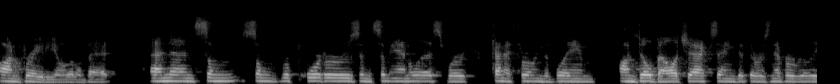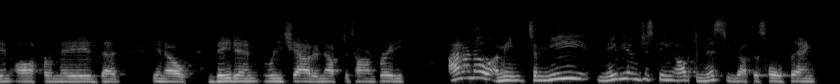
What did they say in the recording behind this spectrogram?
on Brady a little bit. And then some some reporters and some analysts were kind of throwing the blame on Bill Belichick, saying that there was never really an offer made, that, you know, they didn't reach out enough to Tom Brady. I don't know. I mean, to me, maybe I'm just being optimistic about this whole thing,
